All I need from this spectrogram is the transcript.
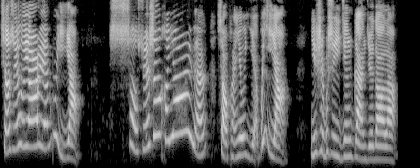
小学和幼儿园不一样，小学生和幼儿园小朋友也不一样。你是不是已经感觉到了？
